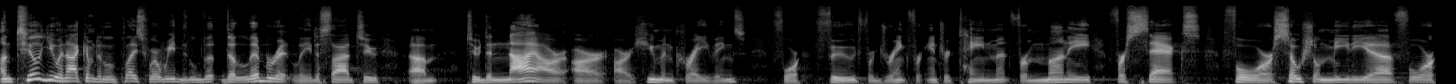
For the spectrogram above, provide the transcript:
Until you and I come to the place where we del- deliberately decide to, um, to deny our, our, our human cravings for food, for drink, for entertainment, for money, for sex, for social media, for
